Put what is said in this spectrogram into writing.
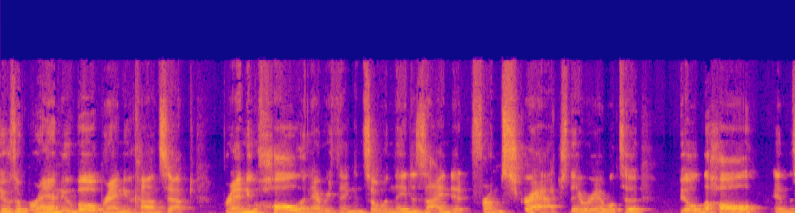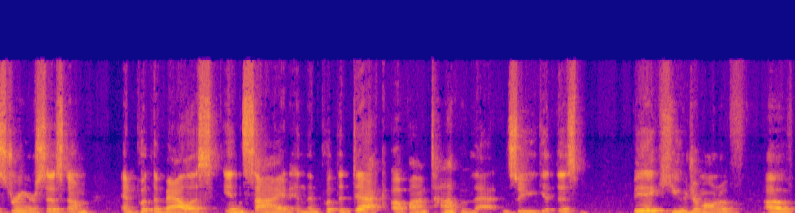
it was a brand new boat, brand new concept, brand new hull and everything. And so when they designed it from scratch, they were able to build the hull and the stringer system and put the ballast inside and then put the deck up on top of that. And so you get this big, huge amount of, of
